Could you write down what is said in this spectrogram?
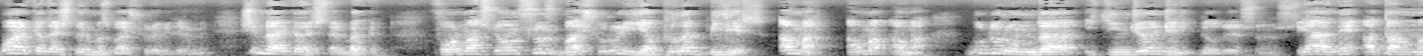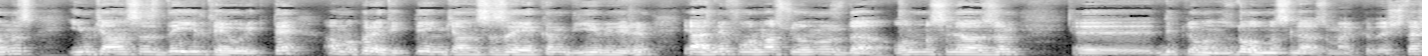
Bu arkadaşlarımız başvurabilir mi? Şimdi arkadaşlar bakın formasyonsuz başvuru yapılabilir. Ama ama ama bu durumda ikinci öncelikli oluyorsunuz. Yani atanmanız imkansız değil teorikte ama pratikte imkansıza yakın diyebilirim. Yani formasyonunuz da olması lazım. E, diplomanız da olması lazım arkadaşlar.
